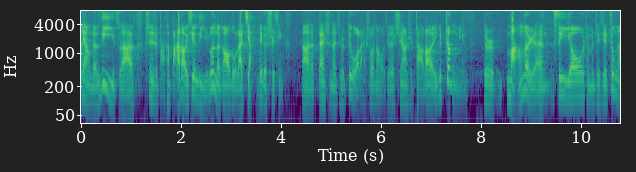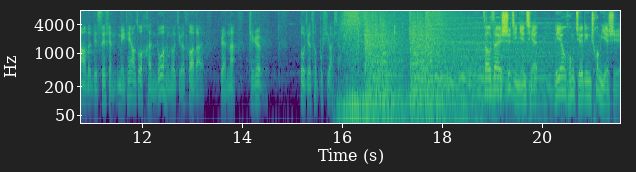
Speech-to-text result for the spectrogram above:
量的例子啊，甚至把它拔到一些理论的高度来讲这个事情啊、但是呢，就是对我来说呢，我觉得实际上是找到了一个证明，就是忙的人，CEO 什么这些重要的 decision，每天要做很多很多决策的人呢，其实做决策不需要想。早在十几年前，李彦宏决定创业时，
